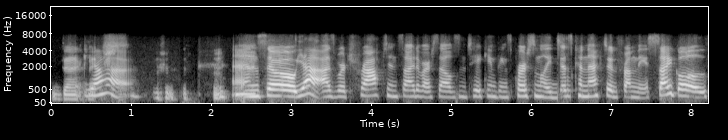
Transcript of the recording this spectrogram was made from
exactly Yeah. and so, yeah, as we're trapped inside of ourselves and taking things personally, disconnected from these cycles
